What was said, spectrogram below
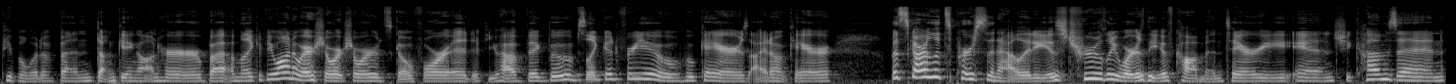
people would have been dunking on her. But I'm like, if you want to wear short shorts, go for it. If you have big boobs, like, good for you. Who cares? I don't care. But Scarlett's personality is truly worthy of commentary. And she comes in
